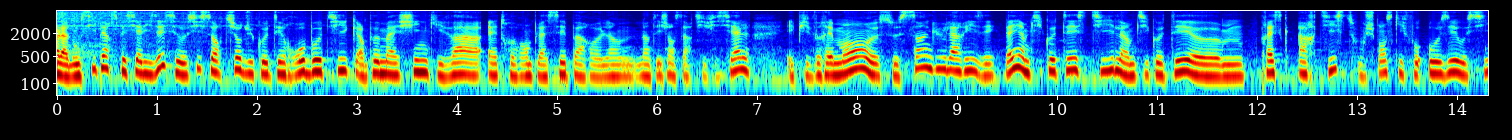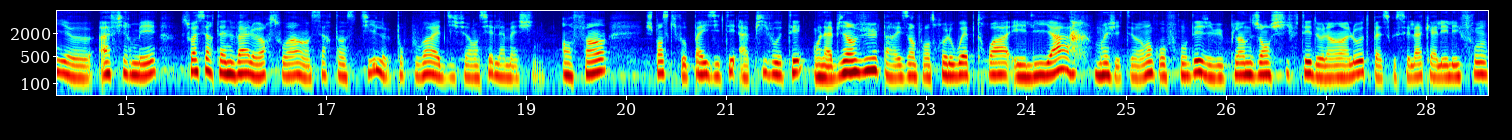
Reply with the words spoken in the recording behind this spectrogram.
Voilà, donc hyper spécialisé, c'est aussi sortir du côté robotique, un peu machine qui va être remplacé par euh, l'intelligence artificielle, et puis vraiment euh, se singulariser. Là, il y a un petit côté style, un petit côté euh, presque artiste, où je pense qu'il faut oser aussi affirmer soit certaines valeurs, soit un certain style pour pouvoir être différencié de la machine. Enfin, je pense qu'il ne faut pas hésiter à pivoter. On l'a bien vu, par exemple, entre le Web 3 et l'IA. Moi, j'étais vraiment confrontée. J'ai vu plein de gens shifter de l'un à l'autre parce que c'est là qu'allaient les fonds.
